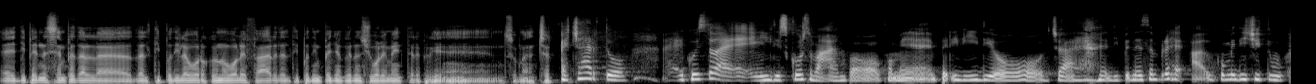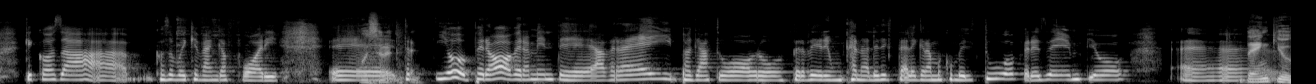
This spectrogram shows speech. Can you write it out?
eh, dipende sempre dal, dal, tipo di lavoro che uno vuole fare, dal tipo di impegno che uno ci vuole mettere, perché eh, insomma... Cer- eh certo, eh, questo è il discorso, ma è un po' come per i video, cioè dipende sempre, ah, come dici tu, che cosa, cosa vuoi che venga fuori. Eh, tra- io però veramente avrei pagato oro per avere un canale di Telegram come il tuo, per esempio. Eh, Thank you.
